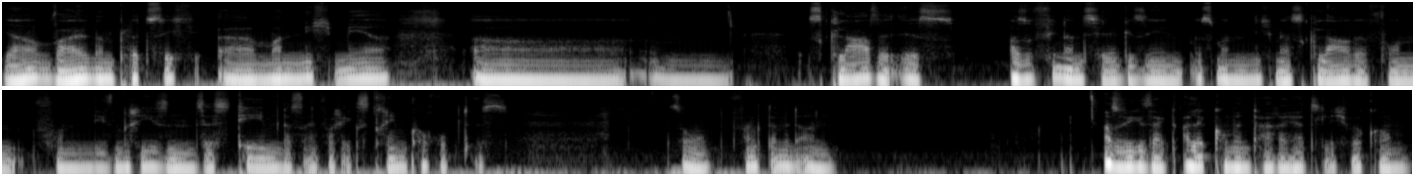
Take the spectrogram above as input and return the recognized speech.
ja, weil dann plötzlich äh, man nicht mehr äh, Sklave ist, also finanziell gesehen ist man nicht mehr Sklave von, von diesem Riesensystem, das einfach extrem korrupt ist. So, fangt damit an. Also wie gesagt, alle Kommentare herzlich willkommen.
